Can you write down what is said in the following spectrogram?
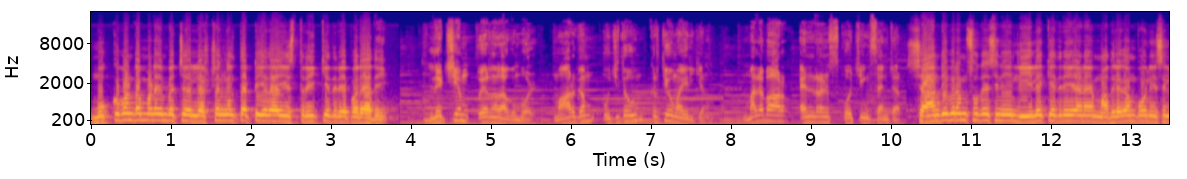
മുക്കുപണ്ടം പണയം വെച്ച് ലക്ഷങ്ങൾ തട്ടിയതായി സ്ത്രീക്കെതിരെ പരാതി. ലക്ഷ്യം ഉയർന്നതാകുമ്പോൾ മാർഗം ഉചിതവും കൃത്യവുമായിരിക്കണം. Malabar entrance coaching centre. Shanthipuram സ്വദേശിനി ലീലയ്ക്കെതിരെയാണ് മതിലകം പോലീസിൽ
